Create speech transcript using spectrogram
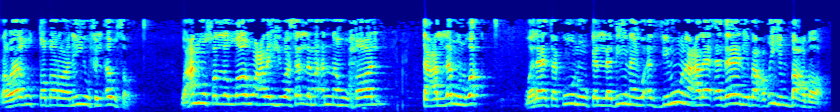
رواه الطبراني في الأوسط. وعنه صلى الله عليه وسلم أنه قال تعلموا الوقت ولا تكونوا كالذين يؤذنون على أذان بعضهم بعضا.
